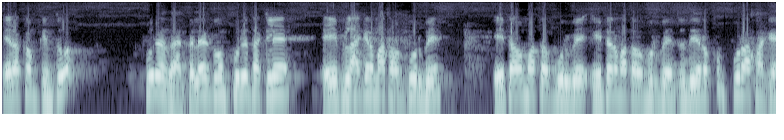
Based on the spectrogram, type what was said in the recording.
এরকম কিন্তু পুড়ে যায়। তাহলে এরকম পুড়ে থাকলে এই প্লাগের মাথাও পুড়বে, এটাও মাথা পুড়বে, এটার মাথাও পুড়বে। যদি এরকম পুরা থাকে,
